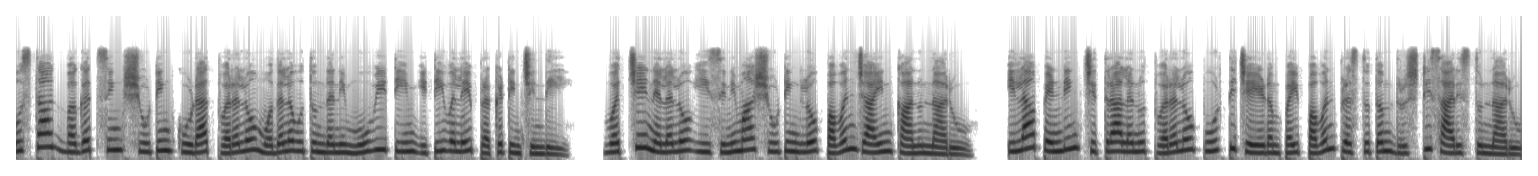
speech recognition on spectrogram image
ఉస్తాద్ భగత్ సింగ్ షూటింగ్ కూడా త్వరలో మొదలవుతుందని మూవీ టీం ఇటీవలే ప్రకటించింది. వచ్చే నెలలో ఈ సినిమా షూటింగ్లో పవన్ జాయిన్ కానున్నారు. ఇలా పెండింగ్ చిత్రాలను త్వరలో పూర్తి చేయడంపై పవన్ ప్రస్తుతం దృష్టి సారిస్తున్నారు.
